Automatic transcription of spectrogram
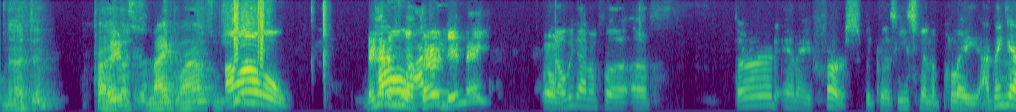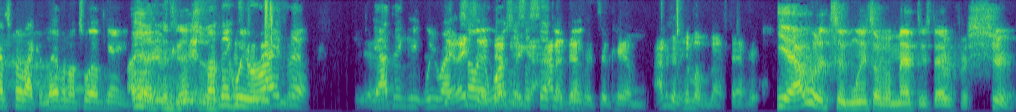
Nothing. Probably Wentz? like the ninth round. Oh They got him Oh, for a I third, think- didn't they? Oh, no, we got him for a third and a first because he's going to play. I think he has to play like eleven or twelve games. I Oh, it's conditional. So I think we It's were right there. Yeah, I think we, we right. Yeah, they so should it works definitely as a got. I'd second have definitely took him. I'd have took him over Matt Stafford Yeah, I would have took Wentz over Matthew Stafford for sure.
